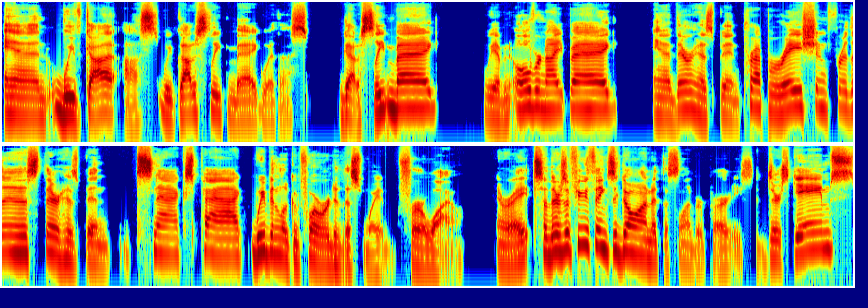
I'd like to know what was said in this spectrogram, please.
And we've got us we've got a sleeping bag with us. We've got a sleeping bag. We have an overnight bag. And there has been preparation for this. There has been snacks packed. We've been looking forward to this one for a while. All right? So there's a few things that go on at the slumber parties. There's games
